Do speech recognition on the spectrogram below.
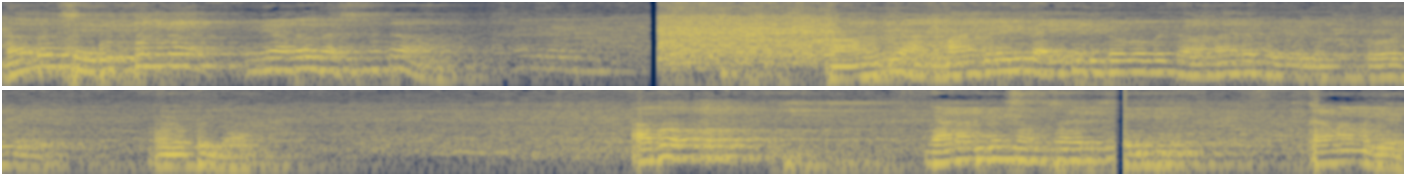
നമ്മൾ ശരിക്കും ഇനി അത് വിഷമത്താണ് ആദ്യം അമ്മാഗ്രഹി ലൈറ്റ് അടിക്കുന്നൊന്നും കാണാനും പറ്റില്ല ഓക്കെ. കുഴപ്പമില്ല. അപ്പോ ഞാനധികം സംസാരിച്ച് കാണാൻ മതിയോ?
